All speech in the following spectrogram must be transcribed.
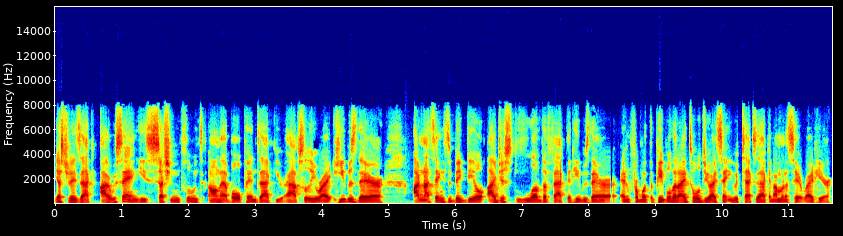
yesterday, Zach, I was saying he's such an influence on that bullpen. Zach, you're absolutely right. He was there. I'm not saying it's a big deal. I just love the fact that he was there. And from what the people that I told you, I sent you a text, Zach, and I'm going to say it right here.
